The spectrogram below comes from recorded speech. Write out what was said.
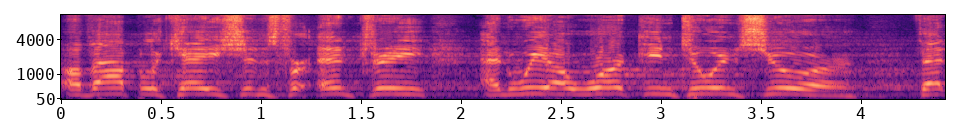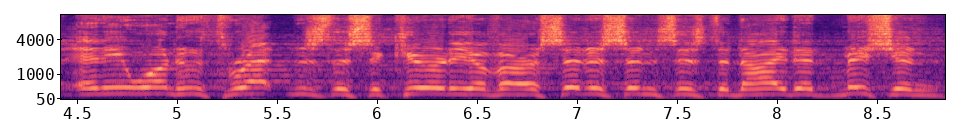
of applications for entry, and we are working to ensure that anyone who threatens the security of our citizens is denied admission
